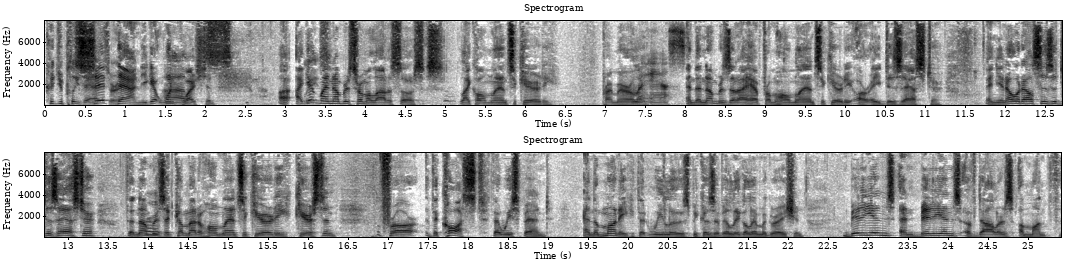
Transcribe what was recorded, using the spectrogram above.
could you please sit answer it? down? You get one Um, question. Uh, I get my numbers from a lot of sources, like Homeland Security, primarily. My ass. And the numbers that I have from Homeland Security are a disaster. And you know what else is a disaster? The numbers that come out of Homeland Security, Kirstjen, for the cost that we spend and the money that we lose because of illegal immigration. Billions and billions of dollars a month.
